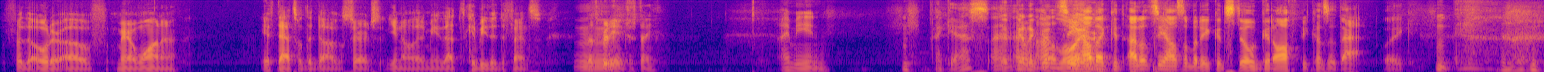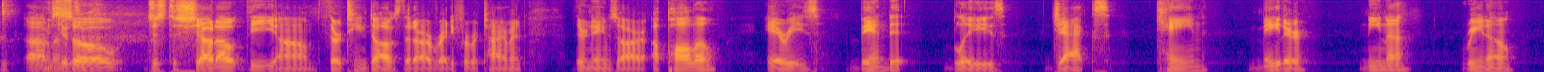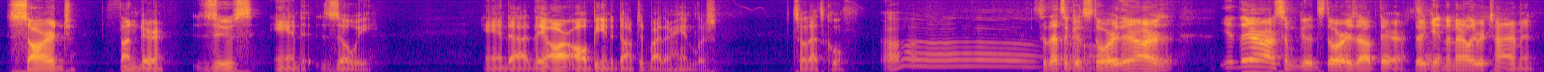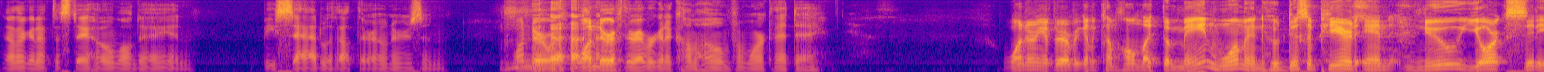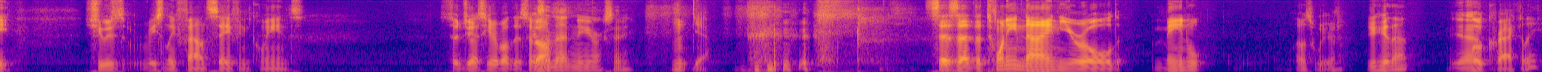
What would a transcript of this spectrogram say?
for the odor of marijuana, if that's what the dog searched, you know, what I mean, that could be the defense. That's pretty interesting. I mean, I guess I, They've got don't- a I good don't see how that could. I don't see how somebody could still get off because of that. Like, Um, so, just to shout out the um, 13 dogs that are ready for retirement, their names are Apollo, Aries, Bandit, Blaze, Jax, Kane, Mater, Nina, Reno, Sarge, Thunder, Zeus, and Zoe. And uh, they are all being adopted by their handlers. So that's cool. Oh, So that's a good story. There are yeah, there are some good stories out there. They're getting an early retirement. now they're gonna have to stay home all day and be sad without their owners and wonder wonder if they're ever gonna come home from work that day. Wondering if they're ever going to come home. Like the main woman who disappeared in New York City. She was recently found safe in Queens. So, did you guys hear about this at all? Isn't that New York City? yeah. Says that the 29 year old main. That was weird. Did you hear that? A Yeah. little crackly?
